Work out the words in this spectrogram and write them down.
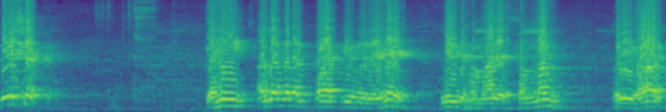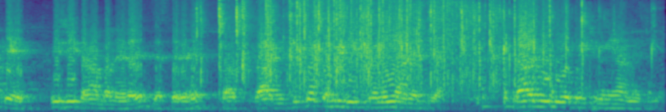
बेशक कहीं अलग अलग पार्टियों में रहे, लेकिन हमारे संबंध परिवार के इसी तरह बने रहे, जैसे रहे। तो राजनीति को कभी बीच में नहीं आने दिया। राजनीति को बीच में नहीं आने दिया।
